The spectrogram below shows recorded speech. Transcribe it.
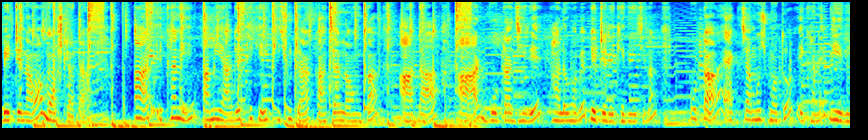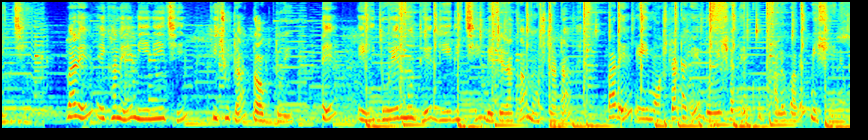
বেটে নেওয়া মশলাটা। আর এখানে আমি আগে থেকে কিছুটা কাঁচা লঙ্কা, আদা আর গোটা জিরে ভালোভাবে বেটে রেখে দিয়েছিলাম। ওটা এক চামচ মতো এখানে দিয়ে দিচ্ছি। এবারে এখানে নিয়ে নিয়েছি কিছুটা টক দই। এই দইয়ের মধ্যে দিয়ে দিচ্ছি বেটে রাখা মশলাটা। এবারে এই মশলাটাকে দইয়ের সাথে খুব ভালোভাবে মিশিয়ে নেব।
